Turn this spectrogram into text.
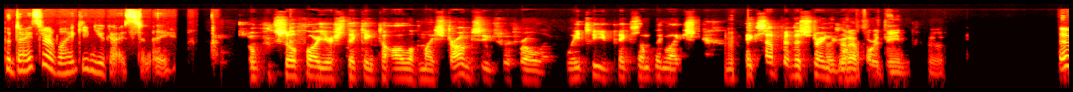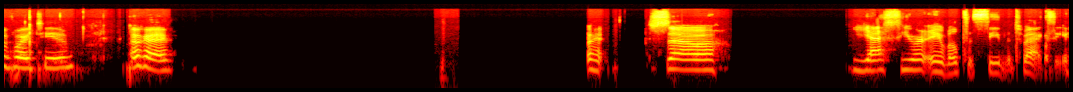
The dice are liking you guys tonight. Oh, So far, you're sticking to all of my strong suits with rolling. Wait till you pick something like, except for the I strength. got roll. a 14. so- A 14. Okay. Okay. So, yes, you are able to see the tabaxi.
